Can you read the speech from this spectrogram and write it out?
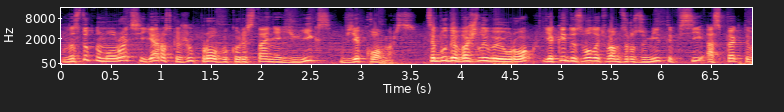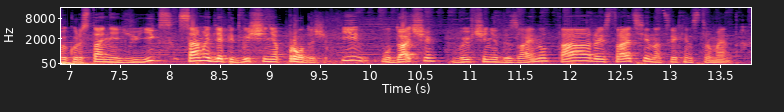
В наступному уроці я розкажу про використання UX в e-commerce. Це буде важливий урок, який дозволить вам зрозуміти всі аспекти використання UX саме для підвищення продажів. І удачі в вивченні дизайну та реєстрації на цих інструментах.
